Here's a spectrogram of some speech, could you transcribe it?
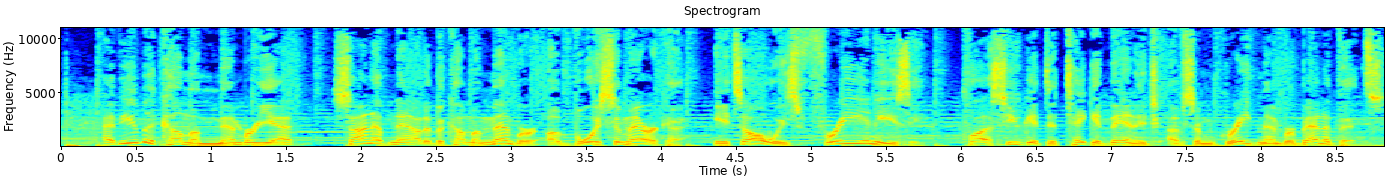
Have you become a member yet? Sign up now to become a member of Voice America. It's always free and easy. Plus, you get to take advantage of some great member benefits.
